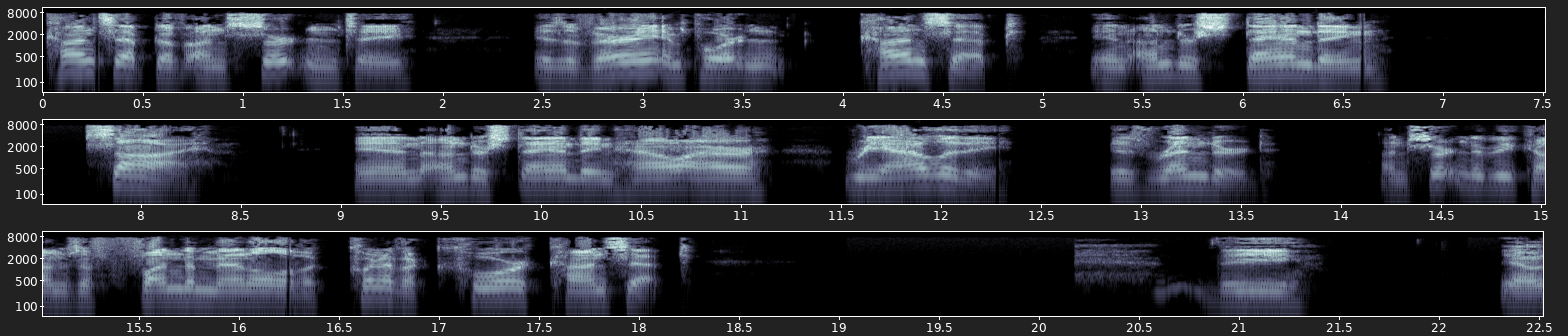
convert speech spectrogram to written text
concept of uncertainty is a very important concept in understanding psi, in understanding how our reality is rendered uncertainty becomes a fundamental of a kind of a core concept. The you know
